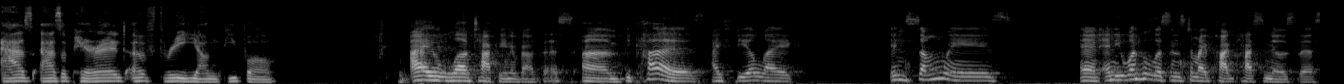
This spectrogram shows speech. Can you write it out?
as as a parent of three young people? I love talking about this um, because I feel like, in some ways, and anyone who listens to my podcast knows this,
